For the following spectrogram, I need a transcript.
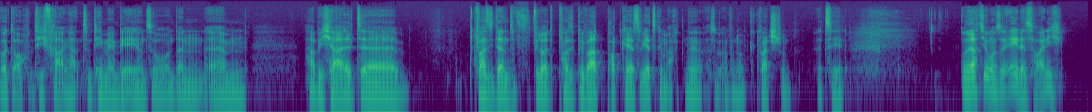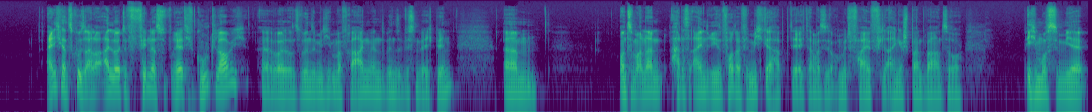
Leute auch natürlich Fragen hatten zum Thema NBA und so. Und dann ähm, habe ich halt äh, quasi dann für Leute quasi privat Podcasts wie jetzt gemacht. Ne? Also einfach nur gequatscht und erzählt. Und dann dachte ich irgendwann so, ey, das war eigentlich eigentlich ganz cool. Also alle, Leute finden das relativ gut, glaube ich, äh, weil sonst würden sie mich immer fragen, wenn, wenn sie wissen, wer ich bin. Ähm, und zum anderen hat es einen riesen Vorteil für mich gehabt, der ich damals auch mit Five viel eingespannt war und so. Ich musste mir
